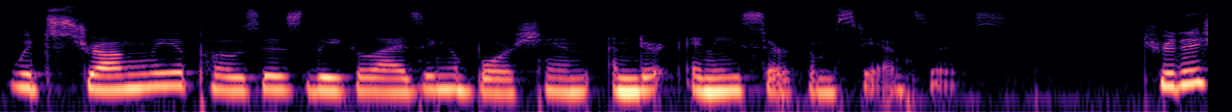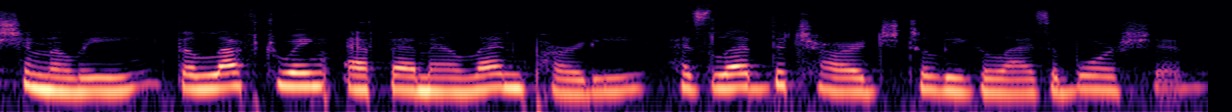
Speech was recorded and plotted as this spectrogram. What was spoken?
which strongly opposes legalizing abortion under any circumstances. Traditionally, the left wing FMLN party has led the charge to legalize abortion.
